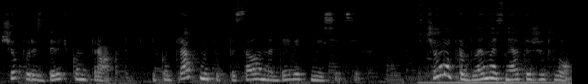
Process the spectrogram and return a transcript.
що перездають контракт. І контракт ми підписали на 9 місяців. В чому проблема зняти житло?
